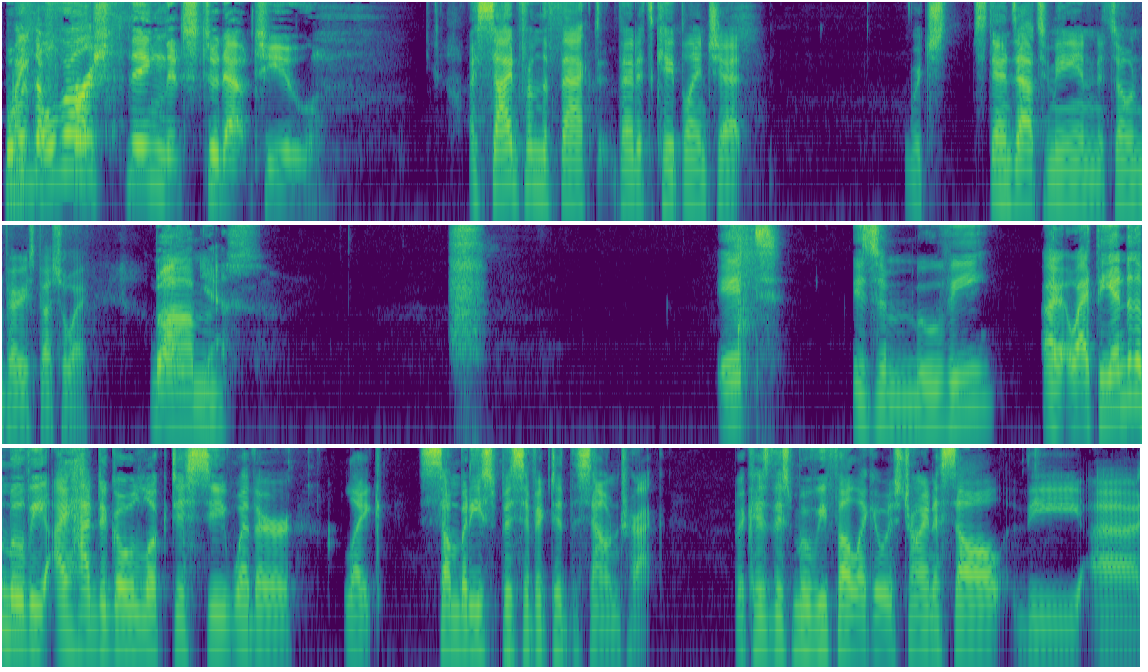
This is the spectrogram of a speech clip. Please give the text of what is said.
what My was the overall- first thing that stood out to you? Aside from the fact that it's Cate Blanchett, which stands out to me in its own very special way. Well, Um, yes. it is a movie. I, at the end of the movie, I had to go look to see whether like somebody specific did the soundtrack because this movie felt like it was trying to sell the uh,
